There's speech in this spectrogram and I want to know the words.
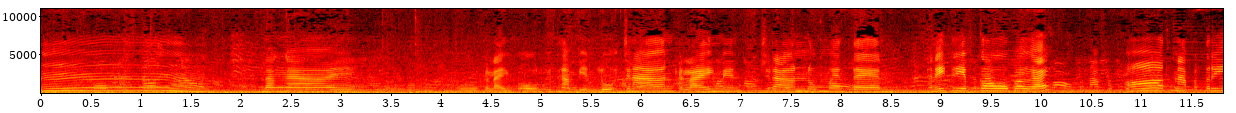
អឺហ្នឹងហើយអូ កន្លែងបងអូនគឺថាមានលក់ច្រើនកន្លែងមានច្រើននំមែនតែនអានេះត្រៀបកោបើហ៎អូថ្នាក់បត្រី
